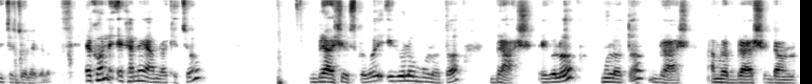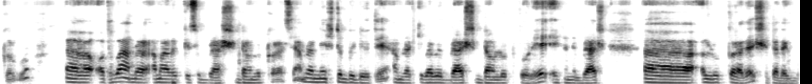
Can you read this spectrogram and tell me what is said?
নিচে চলে গেল। এখন এখানে আমরা কিছু ব্রাশ ইউজ করব। এগুলো মূলত ব্রাশ এগুলো মূলত ব্রাশ আমরা ব্রাশ ডাউনলোড করব। অথবা আমরা, আমার কিছু ব্রাশ ডাউনলোড করা আছে। আমরা নেক্সট ভিডিওতে আমরা কীভাবে ব্রাশ ডাউনলোড করে এখানে ব্রাশ লোড করা যায় সেটা দেখব।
